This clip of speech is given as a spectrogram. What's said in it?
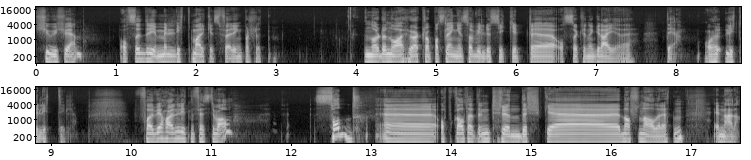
2021, også drive med litt markedsføring på slutten. Når du nå har hørt såpass lenge, så vil du sikkert eh, også kunne greie det, og lytte litt til. For vi har en liten festival. Sodd, eh, oppkalt etter den trønderske nasjonalretten. Eller nei da.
